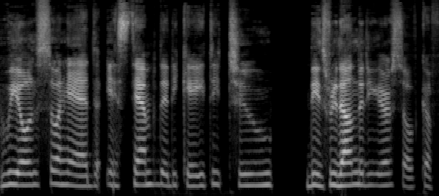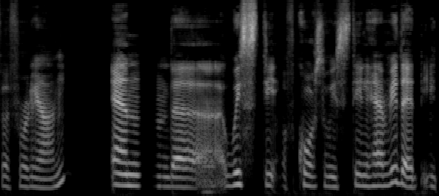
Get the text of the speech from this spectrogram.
we also had a stamp dedicated to these 300 years of Cafe Florian. And uh, we still, of course, we still have it. It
